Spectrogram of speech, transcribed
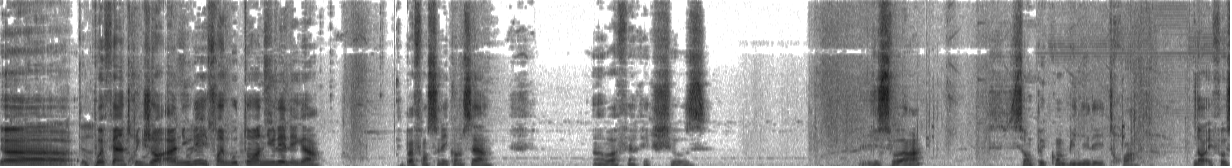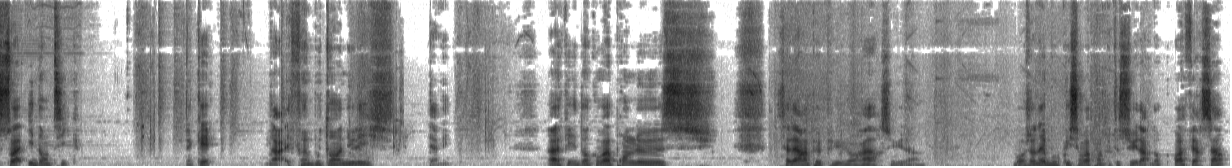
euh, Vous pouvez faire un truc genre annuler. Il faut un bouton annuler, les gars. faut pas fonctionner comme ça. On va faire quelque chose. Juste voir. Si on peut combiner les trois. Non, il faut que ce soit identique. Ok Ah, il faut un bouton annuler. Ok, donc on va prendre le... Ça a l'air un peu plus rare, celui-là. Bon, j'en ai beaucoup ici, on va prendre plutôt celui-là. Donc, on va faire ça.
